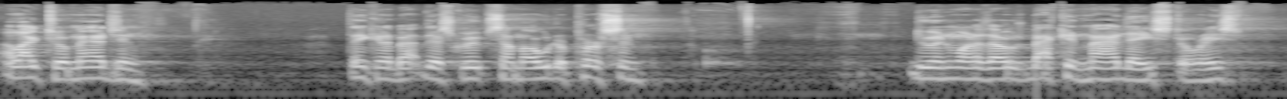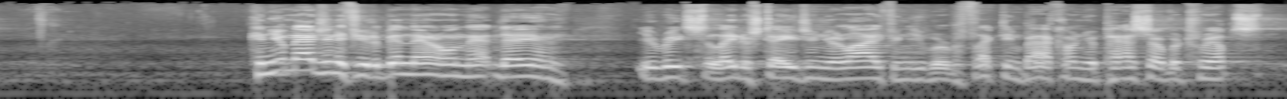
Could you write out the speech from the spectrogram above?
I like to imagine thinking about this group, some older person doing one of those back in my day stories. Can you imagine if you'd have been there on that day and you reached a later stage in your life and you were reflecting back on your Passover trips?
